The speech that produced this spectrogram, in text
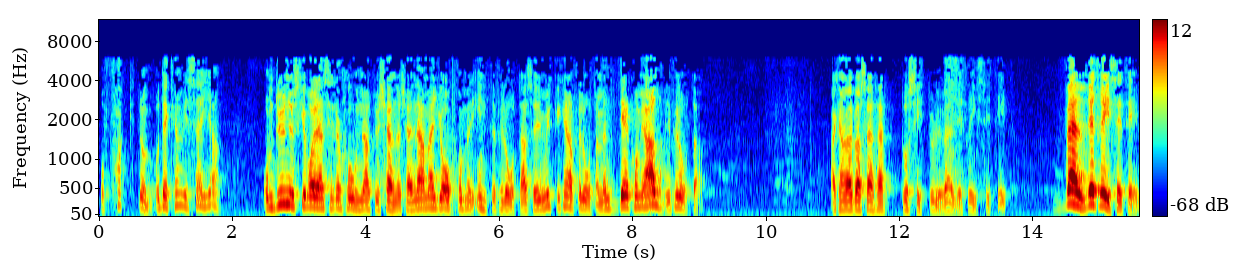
Och faktum och det kan vi säga. Om du nu skulle vara i den situationen att du känner så här nej men jag kommer inte förlåta. Alltså mycket kan jag förlåta? Men det kommer jag aldrig förlåta. Jag kan väl bara säga så här då sitter du väldigt risigt till. Väldigt risigt till.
